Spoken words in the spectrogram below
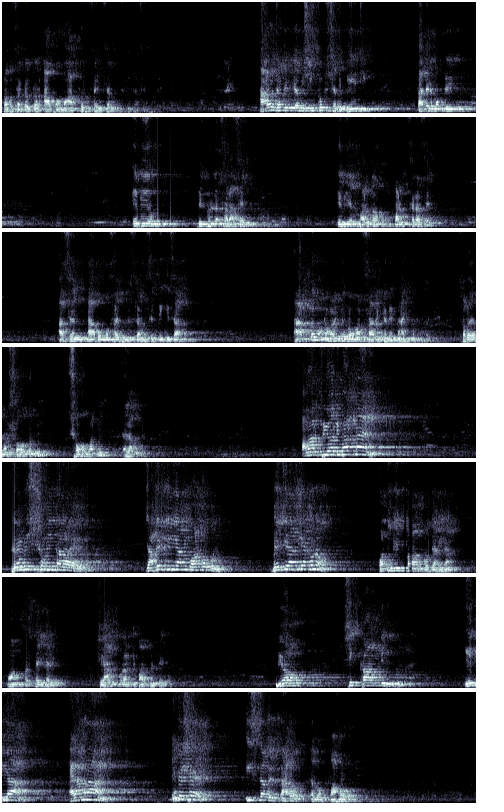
প্রফেসর ডক্টর আবহামা আব্দুল হুসাইন স্যার উপস্থিত আছেন। আরও যাদেরকে আমি শিক্ষক হিসাবে পেয়েছি, তাদের মধ্যে এবিএম হিজবুল্লাহ স্যার আছেন এবিএম ফারুক ফারুক স্যার আছেন আছেন আবু মোসাইফুল ইসলাম সিদ্দিকী স্যার। আর তো মনে হয় কেউ আমার স্যার এখানে নাই মনে হয়। সবাই আমার সহকর্মী, সহপাঠী এলাকায় আমার প্রিয় ডিপার্টমেন্ট বিশ্ববিদ্যালয়ে যাদেরকে নিয়ে আমি গর্ব করি বেঁচে আছি এখনও। কতদিন বাঁচবো জানি না। মনসাই জানি। সে আল কোরআন ডিপার্টমেন্টে। প্রিয় শিক্ষার্থীবৃন্দ এরিয়া এলামনাই এদেশের ইসলামের কারক এবং বাহক।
